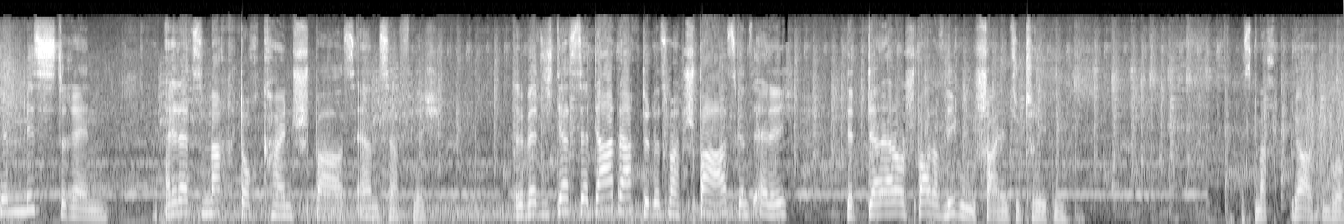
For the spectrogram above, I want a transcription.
ein Mistrennen. Alter, das macht doch keinen Spaß. Ernsthaft nicht. Also, wer sich das der da dachte, das macht Spaß, ganz ehrlich, der, der hat auch Spaß, auf Lego-Scheine zu treten. Es macht, ja, super.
